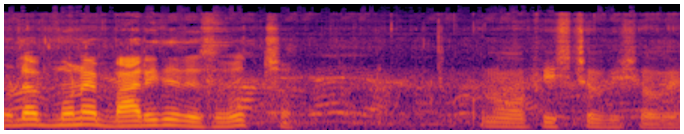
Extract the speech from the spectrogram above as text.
ওটা মনে হয় বাড়িতে দেশে বুঝছ? কোনো অফিস টফিস হবে।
